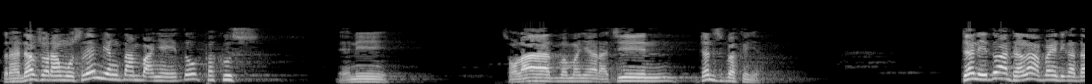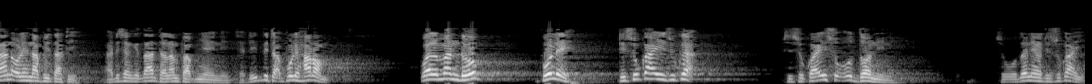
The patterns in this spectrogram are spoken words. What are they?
terhadap seorang muslim yang tampaknya itu bagus yakni sholat, mamanya rajin dan sebagainya. Dan itu adalah apa yang dikatakan oleh Nabi tadi. Hadis yang kita dalam babnya ini. Jadi tidak boleh haram. Wal mandub boleh disukai juga. Disukai suudon ini. Suudon yang disukai.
